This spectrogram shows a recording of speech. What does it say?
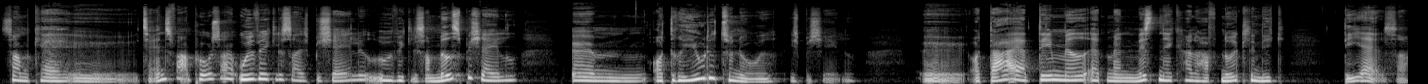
som kan øh, tage ansvar på sig, udvikle sig i specialet, udvikle sig med specialet, øh, og drive det til noget i specialet. Øh, og der er det med, at man næsten ikke har haft noget klinik, det er altså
